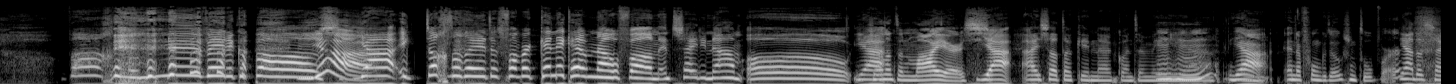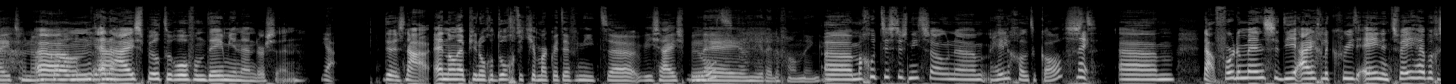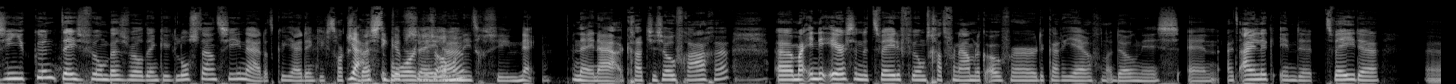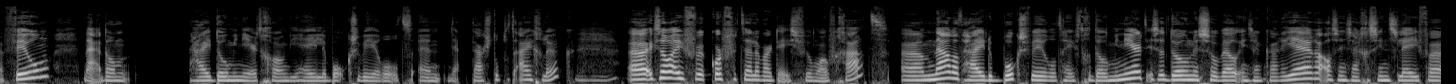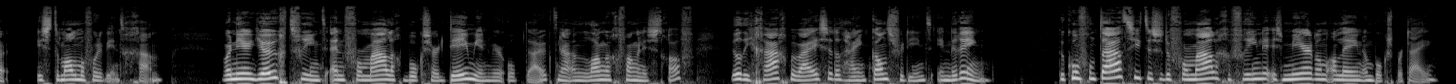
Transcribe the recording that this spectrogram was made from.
wacht, oh, nu weet ik het pas. Ja. Ja, ik dacht al de hele tijd van, waar ken ik hem nou van? En toen zei die naam, oh, ja. Jonathan Myers. Ja, hij zat ook in uh, Quantum Mania. Mhm, ja. en daar vond ik het ook zo'n topper. Ja, dat zei je toen ook Ehm, al. Ja. En hij speelt de rol van Damien Anderson. Ja. Dus nou, en dan heb je nog een dochtertje, maar ik weet even niet eh, wie zij speelt. Nee, niet relevant, denk ik. Eh, maar goed, het is dus niet zo'n ehm, hele grote cast. Nee. Ehm, nou, voor de mensen die eigenlijk Creed 1 en 2 hebben gezien, je kunt deze film best wel, denk ik, losstaand zien. Nou, ja, dat kun jij, denk ik, straks ja, het beste ik heb ze dus allemaal niet gezien. Nee. Nee, nou ja, ik ga het je zo vragen. Eh, maar in de eerste en de tweede films gaat het voornamelijk over de carrière van Adonis. En uiteindelijk in de tweede film, nou ja, dan hij domineert gewoon die hele bokswereld. En ja, daar stopt het eigenlijk. Eh, ik zal even kort vertellen waar deze film over gaat. Ehm, nadat hij de bokswereld heeft gedomineerd, is Adonis zowel in zijn carrière als in zijn gezinsleven is de man allemaal voor de wind gegaan. Wanneer jeugdvriend en voormalig bokser Damien weer opduikt na een lange gevangenisstraf, wil hij graag bewijzen dat hij een kans verdient in de ring. De confrontatie tussen de voormalige vrienden is meer dan alleen een bokspartij.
